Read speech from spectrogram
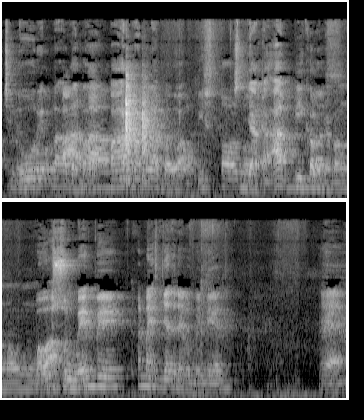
celurit lah udah bawa parang lah bawa pistol senjata bawa api kalau memang mau bawa rusuh. akun BB kan banyak senjata dari akun BB kan ya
